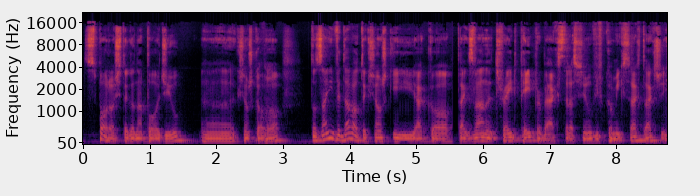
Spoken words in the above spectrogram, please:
sporo się tego napłodził książkowo. Mhm to zanim wydawał te książki jako tak zwane trade paperbacks, teraz się mówi w komiksach, tak, czyli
